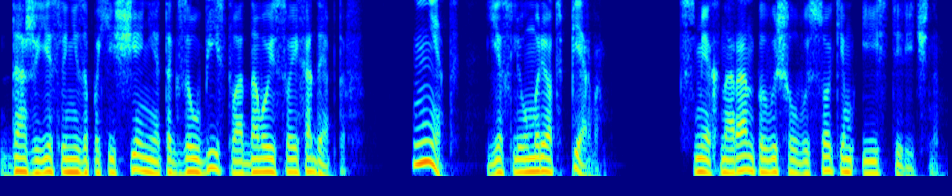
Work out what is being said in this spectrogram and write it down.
«Даже если не за похищение, так за убийство одного из своих адептов». «Нет», если умрет первым. Смех Наранпы вышел высоким и истеричным.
